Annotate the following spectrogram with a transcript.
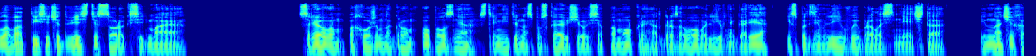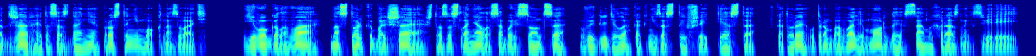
Глава 1247 С ревом, похожим на гром оползня, стремительно спускающегося по мокрой от грозового ливня горе, из-под земли выбралось нечто. Иначе Хаджар это создание просто не мог назвать. Его голова, настолько большая, что заслоняла собой солнце, выглядела как незастывшее тесто, в которое утрамбовали морды самых разных зверей.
